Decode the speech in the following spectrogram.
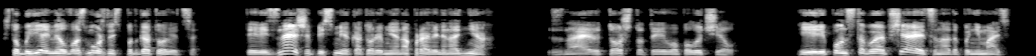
чтобы я имел возможность подготовиться. Ты ведь знаешь о письме, которое мне направили на днях? Знаю то, что ты его получил. И Рипон с тобой общается, надо понимать.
